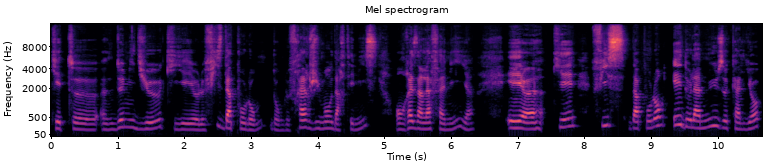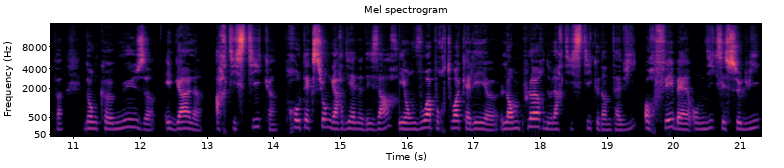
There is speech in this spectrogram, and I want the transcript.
qui est un demi-dieu, qui est le fils d'Apollon, donc le frère jumeau d'Artémis. On reste dans la famille, et qui est fils d'Apollon et de la muse Calliope. Donc muse égale artistique, protection gardienne des arts, et on voit pour toi quelle est l'ampleur de l'artistique dans ta vie. Orphée, ben, on dit que c'est celui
